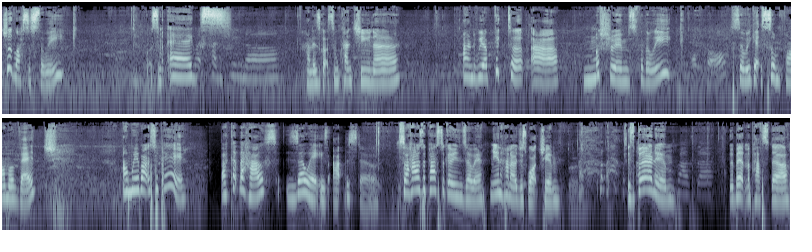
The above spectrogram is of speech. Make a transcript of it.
should last us the week. Got some eggs. Hannah's got some canned tuna. And we have picked up our mushrooms for the week. Of course. So we get some form of veg. And we're about to pay. Back at the house, Zoe is at the stove. So how's the pasta going, Zoe? Me and Hannah are just watching. It's burning. We burnt the pasta.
